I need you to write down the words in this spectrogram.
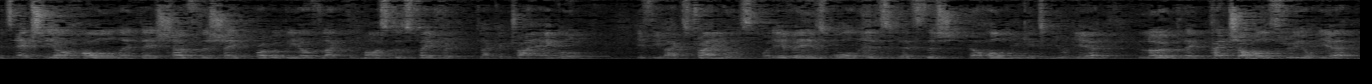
It's actually a hole that they shove the shape probably of like the master's favorite, like a triangle, if he likes triangles. Whatever his awl is, that's the, the hole you get in your ear. Lobe, they punch a hole through your ear,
